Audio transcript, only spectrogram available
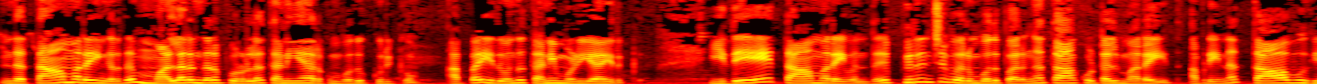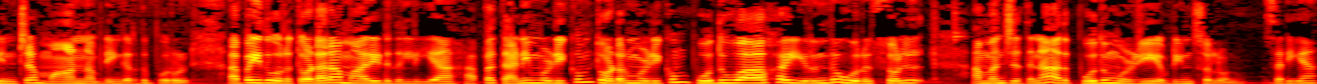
இந்த தாமரைங்கிறது மலருங்கிற பொருளை தனியா இருக்கும்போது குறிக்கும். அப்ப இது வந்து தனிமொழியா இருக்கு. இதே தாமரை வந்து பிரிஞ்சு வரும்போது பாருங்க தாக்குட்டல் மறை அப்படின்னா தாவுகின்ற மான் அப்படிங்கிறது பொருள். அப்ப இது ஒரு தொடரா மாறிடுது இல்லையா? அப்ப தனிமொழிக்கும் தொடர்மொழிக்கும் பொதுவாக இருந்து ஒரு சொல் அமைஞ்சதுன்னா அது பொதுமொழி அப்படின்னு சொல்லணும். சரியா?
